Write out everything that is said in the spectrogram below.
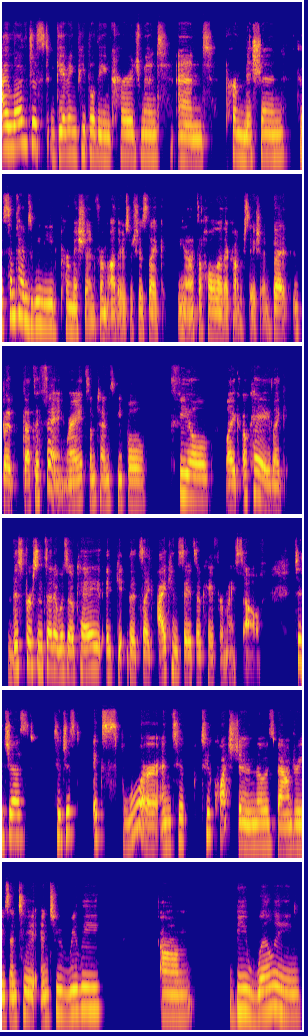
I love just giving people the encouragement and permission because sometimes we need permission from others which is like you know that's a whole other conversation. But but that's a thing right? Sometimes people feel like okay like this person said it was okay it, that's like i can say it's okay for myself. To just to just explore and to to question those boundaries and to and to really um be willing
